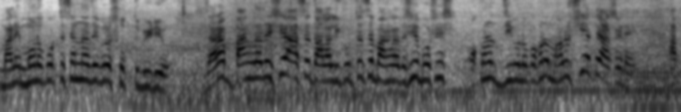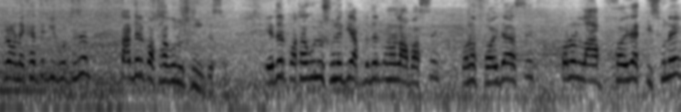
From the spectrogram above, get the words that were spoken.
মানে মনে করতেছেন না যেগুলো সত্য ভিডিও। যারা বাংলাদেশে আছে, দালালি করতেছে, বাংলাদেশে বসে কখনো জীবনে, কখনো মালয়েশিয়াতে আসে নাই। আপনারা অনেক ক্ষেত্রে কী করতেছেন? তাদের কথাগুলো শুনতেছেন। এদের কথাগুলো শুনে কি আপনাদের কোনো লাভ আছে? কোনো ফয়দা আছে? কোনো লাভ, ফয়দা কিছু নেই?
